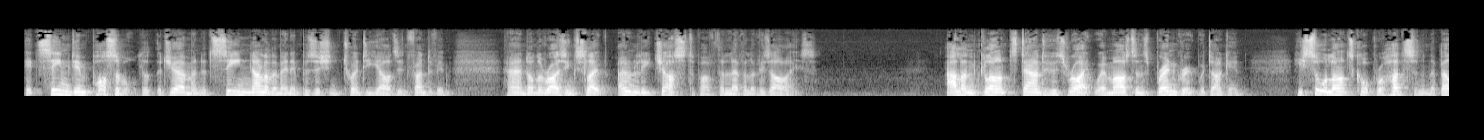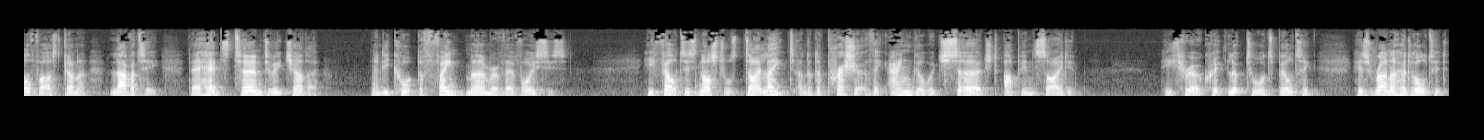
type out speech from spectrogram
It seemed impossible that the German had seen none of the men in position twenty yards in front of him, and on the rising slope only just above the level of his eyes. Alan glanced down to his right where Marsden's Bren group were dug in. He saw Lance Corporal Hudson and the Belfast gunner, Laverty, their heads turned to each other, and he caught the faint murmur of their voices. He felt his nostrils dilate under the pressure of the anger which surged up inside him. He threw a quick look towards Bilting. His runner had halted,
